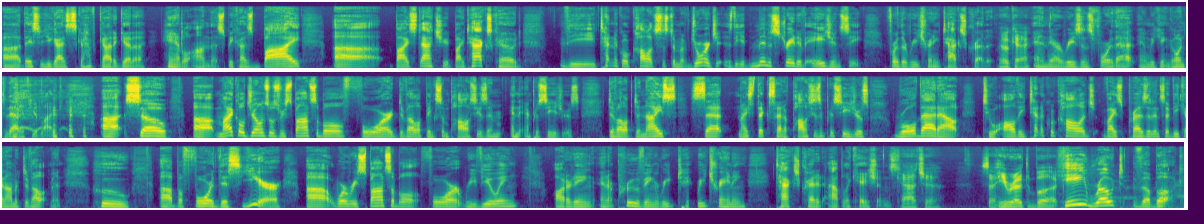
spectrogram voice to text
uh, they said you guys have got to get a handle on this because by uh, by statute, by tax code, the Technical College System of Georgia is the administrative agency for the retraining tax credit. Okay. And there are reasons for that, and we can go into that if you'd like. uh, so, uh, Michael Jones was responsible for developing some policies and, and, and procedures, developed a nice set, nice thick set of policies and procedures, rolled that out to all the technical college vice presidents of economic development who, uh, before this year, uh, were responsible for reviewing auditing and approving ret- retraining tax credit applications. Gotcha. So he wrote the book. He wrote the book.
